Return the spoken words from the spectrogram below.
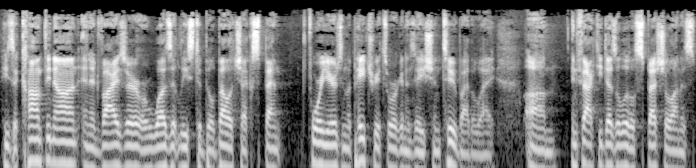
he's a confidant and advisor, or was at least to Bill Belichick. Spent four years in the Patriots organization too. By the way, um, in fact, he does a little special on his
